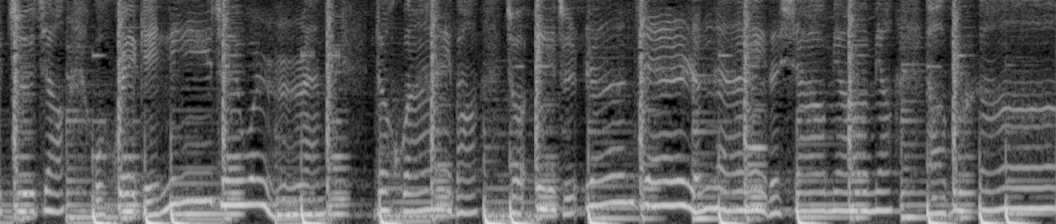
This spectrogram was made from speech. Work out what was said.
一直叫，我会给你最温暖的怀抱，做一只人见人爱的小喵喵，好不好？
